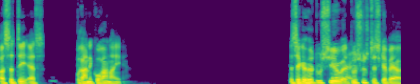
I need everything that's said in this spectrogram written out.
og så det at brænde koraner af? Altså jeg kan høre, du siger jo, at du synes, det skal være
